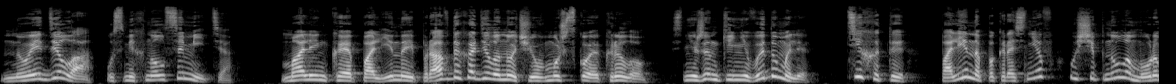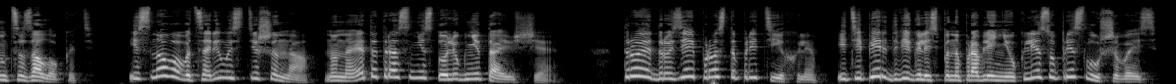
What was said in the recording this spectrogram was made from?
«Ну и дела», — усмехнулся Митя. «Маленькая Полина и правда ходила ночью в мужское крыло? Снежинки не выдумали?» «Тихо ты!» Полина, покраснев, ущипнула Муромца за локоть. И снова воцарилась тишина, но на этот раз не столь угнетающая. Трое друзей просто притихли и теперь двигались по направлению к лесу, прислушиваясь,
